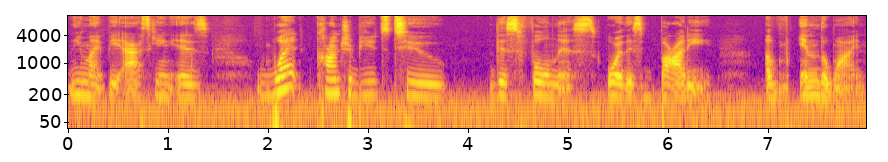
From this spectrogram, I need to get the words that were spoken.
you might be asking is what contributes to this fullness or this body of in the wine.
